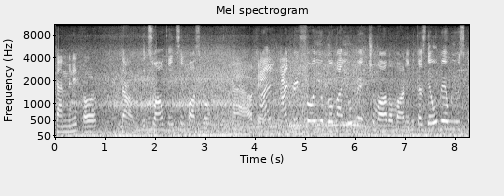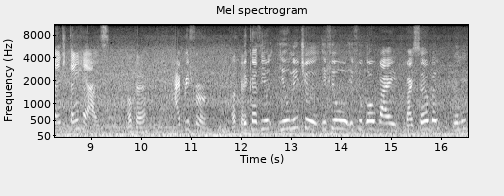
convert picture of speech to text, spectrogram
10 minutes or No, it's walking. It's impossible. ah, okay. I, I prefer you go by Uber tomorrow morning because the Uber will spend 10 reais. Okay. I prefer. Okay. Because you you need to if you if you go by by subway you need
